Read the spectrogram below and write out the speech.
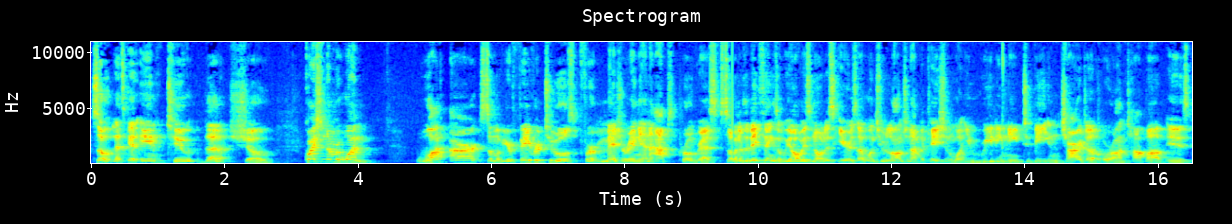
so let's get into the show. Question number one what are some of your favorite tools for measuring an app's progress? So one of the big things that we always notice here is that once you launch an application, what you really need to be in charge of or on top of is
